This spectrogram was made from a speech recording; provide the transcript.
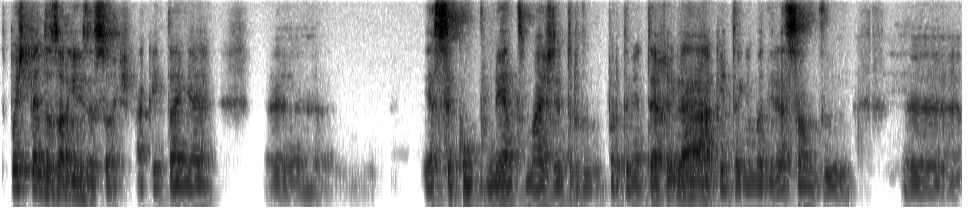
Depois depende das organizações, há quem tenha uh, essa componente mais dentro do departamento de RH, quem tenha uma direção de uh,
